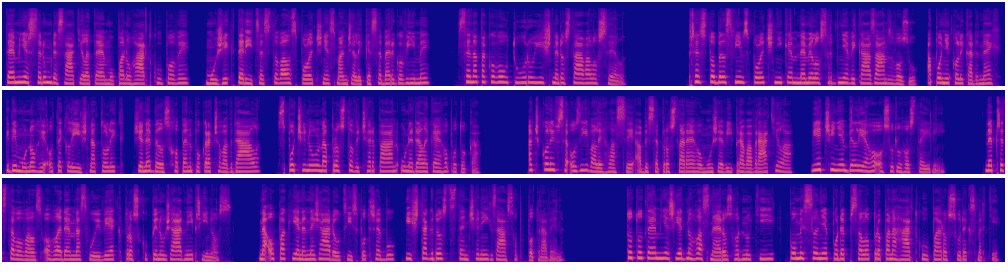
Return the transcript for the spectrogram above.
Téměř sedmdesátiletému panu Hardcoopovi, muži, který cestoval společně s manželi Kesebergovými, se na takovou túru již nedostávalo sil. Přesto byl svým společníkem nemilosrdně vykázán z vozu a po několika dnech, kdy mu nohy otekly již natolik, že nebyl schopen pokračovat dál, spočinul naprosto vyčerpán u nedalekého potoka. Ačkoliv se ozývaly hlasy, aby se pro starého muže výprava vrátila, většině byl jeho osud lhostejný. Nepředstavoval s ohledem na svůj věk pro skupinu žádný přínos. Naopak jen nežádoucí spotřebu již tak dost stenčených zásob potravin. Toto téměř jednohlasné rozhodnutí pomyslně podepsalo pro pana Hardcoopa rozsudek smrti.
